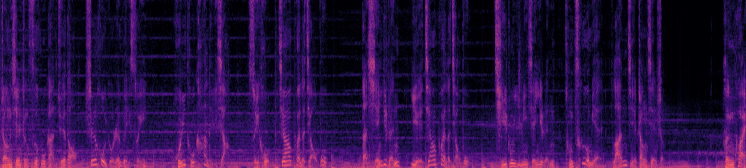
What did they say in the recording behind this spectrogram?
张先生似乎感觉到身后有人尾随，回头看了一下，随后加快了脚步，但嫌疑人也加快了脚步。其中一名嫌疑人从侧面拦截张先生。很快，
